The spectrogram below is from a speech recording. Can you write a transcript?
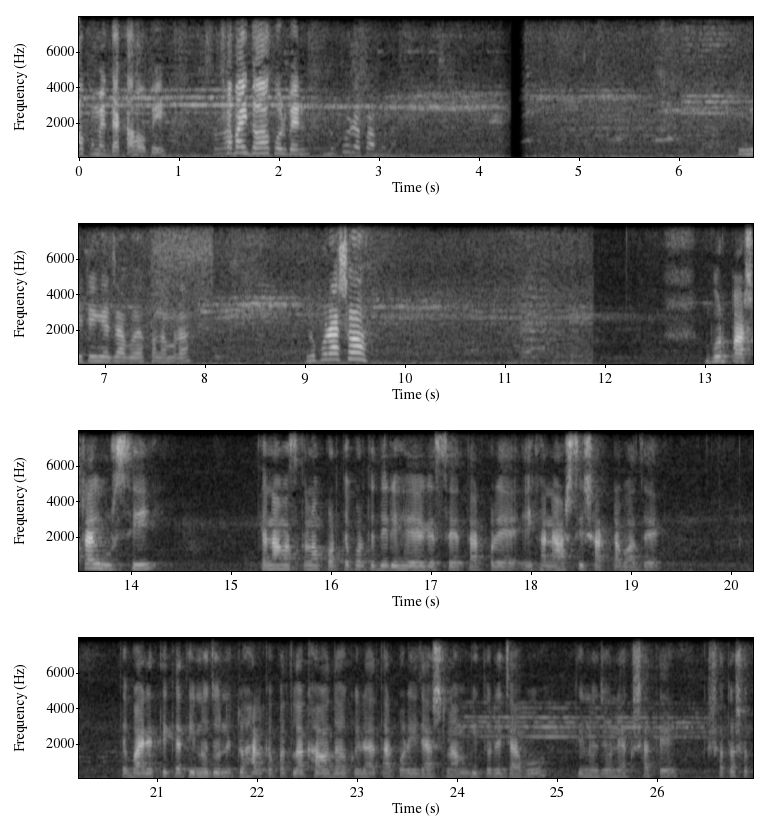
রকমের দেখা হবে। সবাই দোয়া করবেন। দুপুরে পাবো না। মিটিংয়ে যাব এখন আমরা। নুপুর, আসো। ভোর পাঁচটায় উঠছি। নামাজ কালাম পড়তে পড়তে দেরি হয়ে গেছে। তারপরে এখানে আসছি সাতটা বাজে। তো বাইরে থেকে তিনজন একটু হালকা পাতলা খাওয়া দাওয়া করে তারপরে এই যে আসলাম, ভিতরে যাব তিনজন একসাথে। শত শত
